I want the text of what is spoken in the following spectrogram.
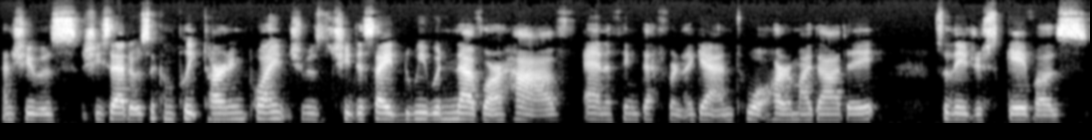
and she was she said it was a complete turning point. She was she decided we would never have anything different again to what her and my dad ate. So they just gave us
